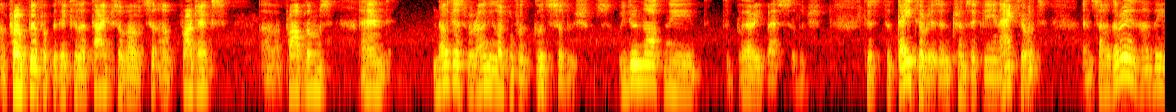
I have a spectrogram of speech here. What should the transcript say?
appropriate for particular types of, uh, projects, uh, problems, and notice we're only looking for good solutions. We do not need the very best solution because the data is intrinsically inaccurate. And so there is uh, the,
